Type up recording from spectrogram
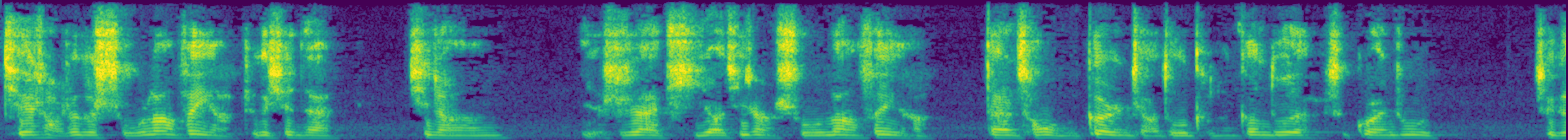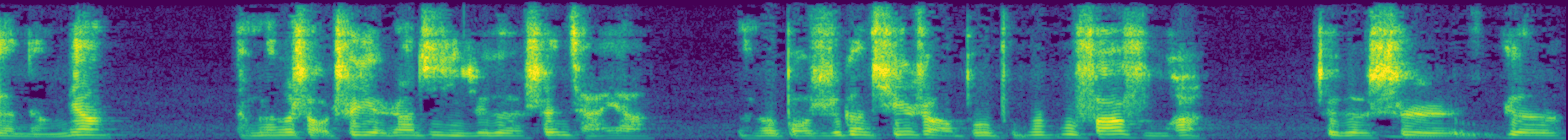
减少这个食物浪费啊，这个现在经常也是在提要减少食物浪费哈。但是从我们个人角度，可能更多的是关注这个能量，能不能够少吃点，让自己这个身材呀能够保持更清爽，不不不不发福哈。这个是一个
